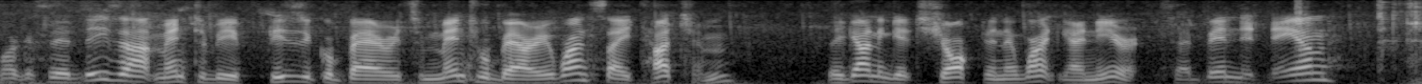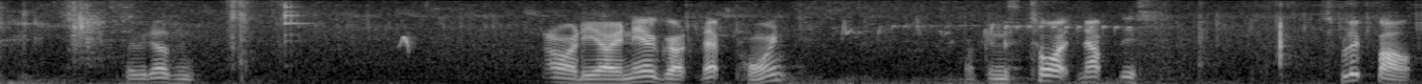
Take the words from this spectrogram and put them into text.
Like I said, these aren't meant to be a physical barrier, it's a mental barrier. Once they touch them, they're going to get shocked and they won't go near it. So bend it down so it doesn't... Rightio, now got that point. I can just tighten up this split bolt.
